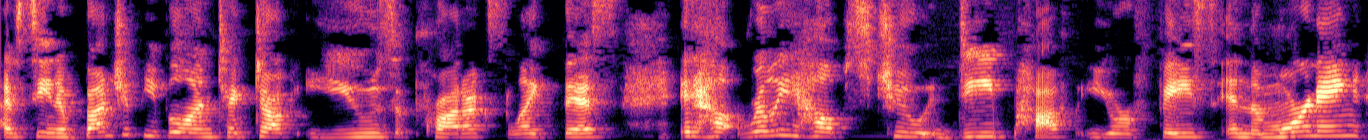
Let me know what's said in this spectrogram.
I've seen a bunch of people on TikTok use products like this. It hel really helps to depuff your face in the morning.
